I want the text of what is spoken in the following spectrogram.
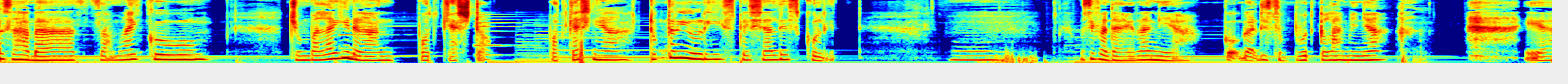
Sahabat, Assalamualaikum. Jumpa lagi dengan podcast dok. Podcastnya Dr. Yuli, spesialis kulit. Hmm, Mesti pada heran ya Kok gak disebut kelaminnya? Ya,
